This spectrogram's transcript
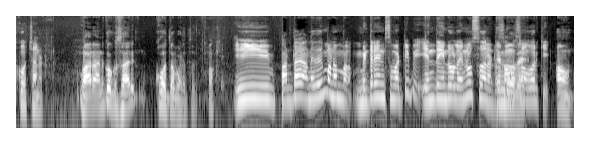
తీసుకోవచ్చు అన్నట్టు. వారానికి ఒకసారి కోత పడుతుంది. ఓకే. ఈ పంట అనేది మనం మెయింటెనెన్స్ బట్టి ఎంత ఎన్ని రోజులు అయినా వస్తుంది అన్నట్టు సంవత్సరం వరకు. అవును.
